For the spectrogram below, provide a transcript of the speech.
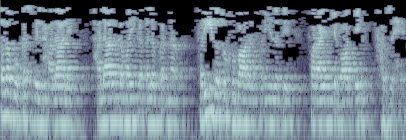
طلب و قصب الحلال۔ حلال کمائی کا طلب کرنا فریض بعد فریضت فرائض کے بعد ایک فرض ہے۔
